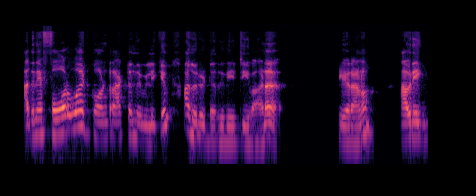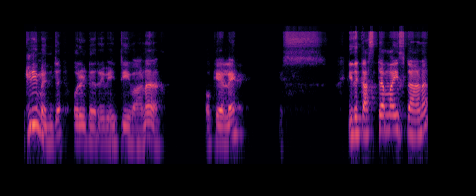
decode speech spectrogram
അതിനെ ഫോർവേഡ് കോൺട്രാക്ട് എന്ന് വിളിക്കും. അതൊരു ഡെറിവേറ്റീവ് ആണ്. ക്ലിയർ ആണോ? ആ ഒരു എഗ്രിമെന്റ് ഒരു ഡെറിവേറ്റീവ് ആണ്. ഓക്കെ അല്ലേ? ഇത് കസ്റ്റമൈസ്ഡ് ആണ്.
